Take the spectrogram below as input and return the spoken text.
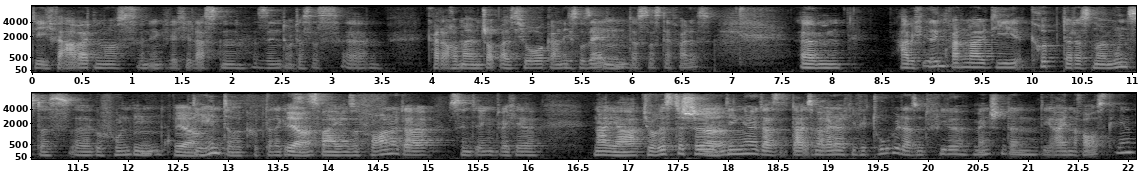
die ich verarbeiten muss, wenn irgendwelche Lasten sind. Und das ist ähm, gerade auch in meinem Job als Chirurg gar nicht so selten, mhm. dass das der Fall ist. Ähm, habe ich irgendwann mal die Krypta des Neumünsters äh, gefunden. Mhm, ja. Die hintere Krypta, da gibt es ja. zwei. Also vorne, da sind irgendwelche, naja, touristische ja. Dinge, das, da ist mal relativ viel Trubel, da sind viele Menschen dann, die rein rausgehen.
